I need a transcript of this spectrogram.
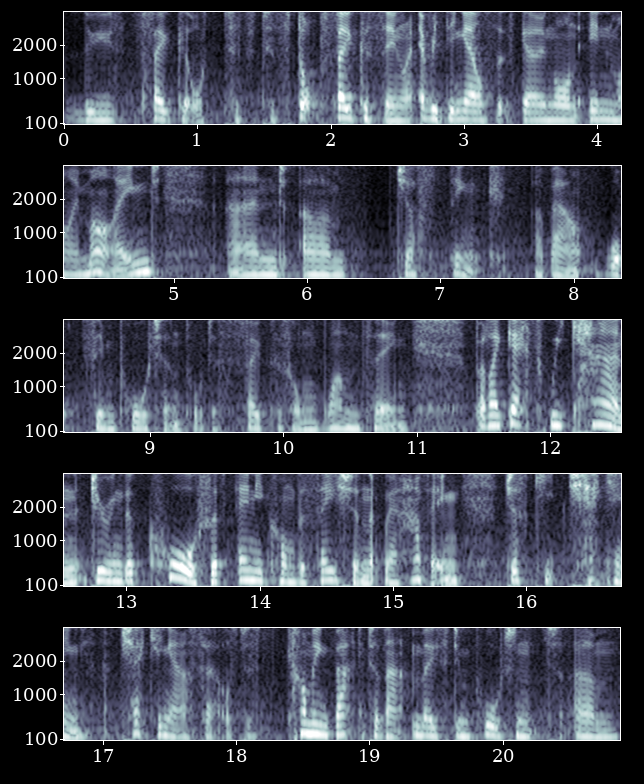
lose focus or to, to stop focusing on everything else that's going on in my mind and um, just think about what's important or just focus on one thing. But I guess we can, during the course of any conversation that we're having, just keep checking, checking ourselves, just coming back to that most important um,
